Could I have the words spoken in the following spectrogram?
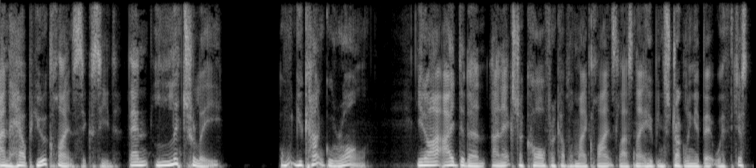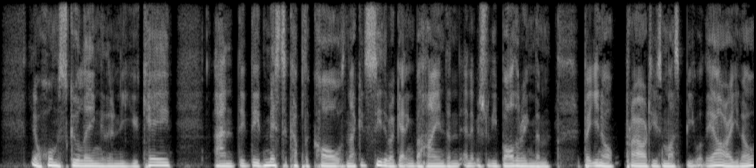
and help your clients succeed, then literally you can't go wrong. You know, I, I did an, an extra call for a couple of my clients last night who've been struggling a bit with just, you know, homeschooling. They're in the UK and they, would missed a couple of calls and I could see they were getting behind and, and it was really bothering them. But, you know, priorities must be what they are, you know,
